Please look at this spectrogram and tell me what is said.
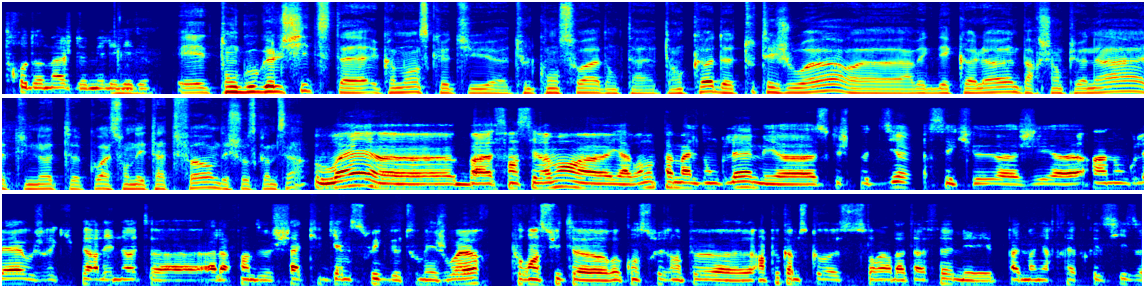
trop dommage de mêler les deux. Et ton Google Sheets, comment est-ce que tu, euh, tu le conçois? Donc tu encodes tous tes joueurs euh, avec des colonnes par championnat, tu notes quoi son état de forme, des choses comme ça? Ouais, bah enfin c'est vraiment il y a vraiment pas mal d'onglets mais ce que je peux te dire c'est que j'ai un onglet où je récupère les notes à la fin de chaque Games Week de tous mes joueurs pour ensuite reconstruire un peu un peu comme ce que Sorare Data fait mais pas de manière très précise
